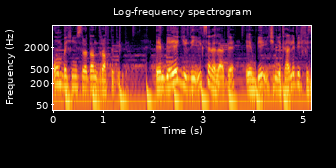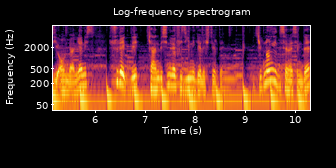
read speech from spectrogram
15. sıradan draft edildi. NBA'ye girdiği ilk senelerde NBA için yeterli bir fiziği olmayan Yanis sürekli kendisini ve fiziğini geliştirdi. 2017 senesinde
